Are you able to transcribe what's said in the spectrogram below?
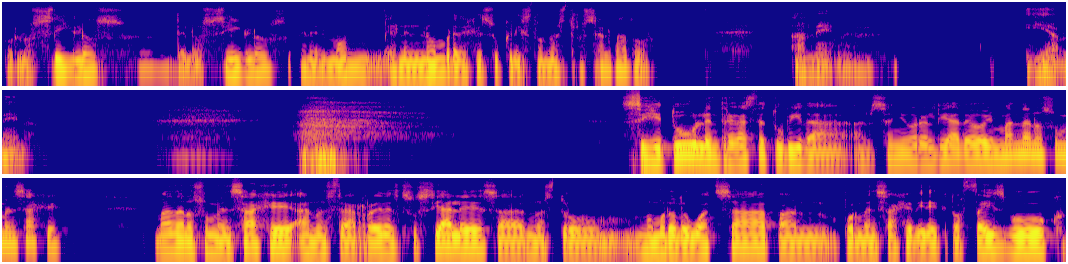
por los siglos de los siglos, en el, en el nombre de Jesucristo nuestro Salvador. Amén. Y amén. Si tú le entregaste tu vida al Señor el día de hoy, mándanos un mensaje mándanos un mensaje a nuestras redes sociales, a nuestro número de WhatsApp, por mensaje directo a Facebook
